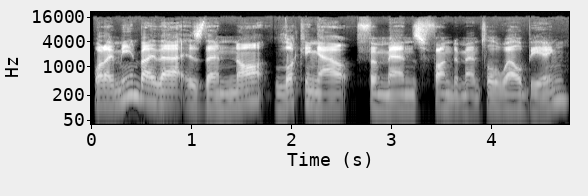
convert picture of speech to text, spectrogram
What I mean by that is they're not looking out for men's fundamental well being.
